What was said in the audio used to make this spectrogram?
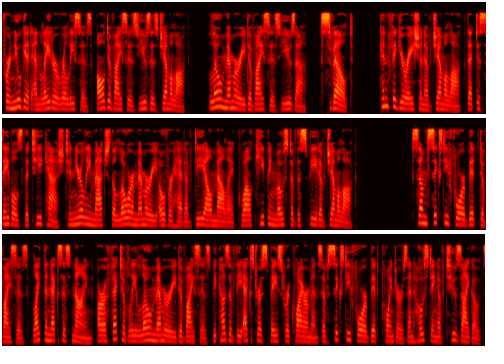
For Nougat and later releases, all devices uses jemalloc. Low-memory devices use a «svelte» configuration of jemalloc that disables the T-cache to nearly match the lower memory overhead of dlmalloc while keeping most of the speed of jemalloc. Some 64-bit devices, like the Nexus 9, are effectively low-memory devices because of the extra space requirements of 64-bit pointers and hosting of two Zygotes.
